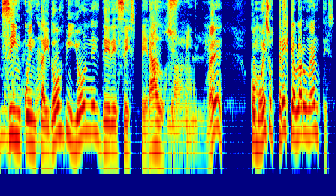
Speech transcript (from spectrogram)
52 millones de desesperados. ¿Eh? Como esos tres que hablaron antes.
